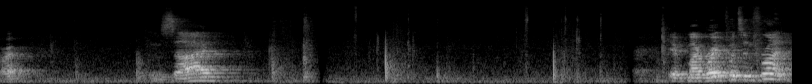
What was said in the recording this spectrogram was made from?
Alright? Inside. If my right foot's in front,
